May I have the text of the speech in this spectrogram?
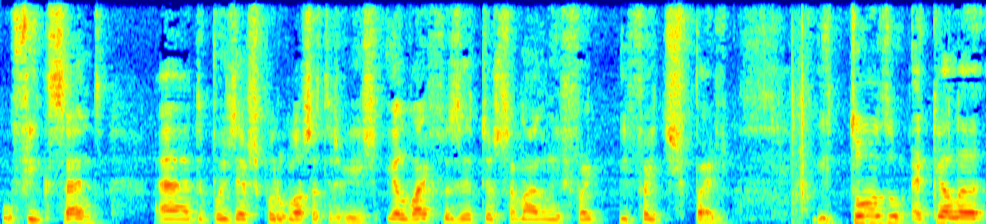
o fixante, uh, depois deves pôr o gloss outra vez. Ele vai fazer o teu chamado efeito, efeito de espelho. E todo aquela,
